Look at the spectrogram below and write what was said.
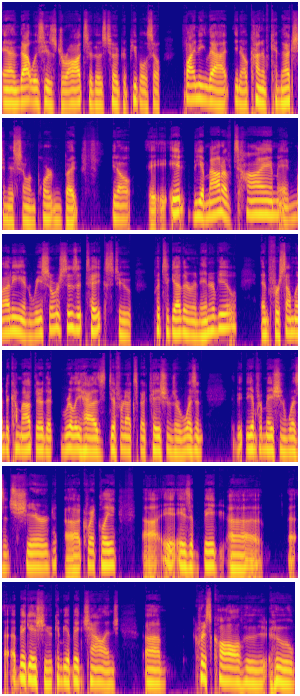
And that was his draw to those type of people. So finding that, you know, kind of connection is so important. But, you know, it, the amount of time and money and resources it takes to put together an interview and for someone to come out there that really has different expectations or wasn't the, the information wasn't shared uh, correctly uh, is a big uh, a big issue. It can be a big challenge. Um, Chris Call, who who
